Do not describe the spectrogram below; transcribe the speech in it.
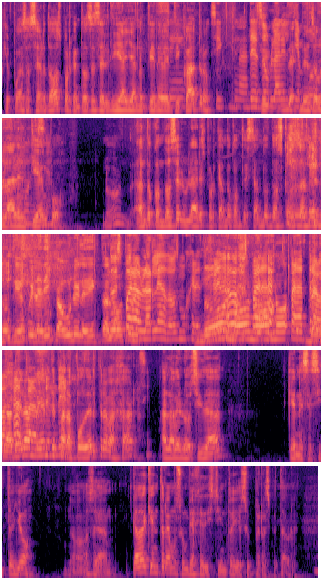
que puedas hacer dos, porque entonces el día ya no tiene Sí. 24. Sí, Claro. desdoblar Sí, el de- tiempo. ¿no? Desdoblar el Como dicen. tiempo. ¿no? Ando con dos celulares porque ando contestando dos cosas al mismo tiempo y le dicto a uno y le dicto al No otro. es para hablarle a dos mujeres No, diferentes, no, no, para, no. para trabajar, Verdaderamente para, poder trabajar Sí. a la velocidad que necesito yo. ¿no? O sea, cada quien traemos un viaje distinto y es súper respetable. Mm.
